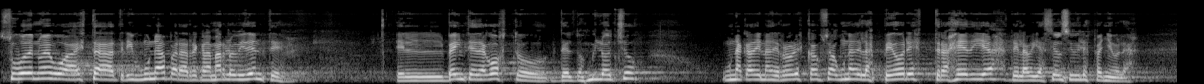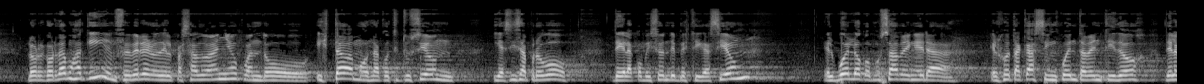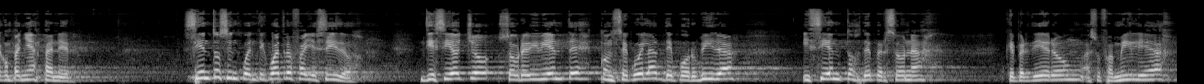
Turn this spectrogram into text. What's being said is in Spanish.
Subo de nuevo a esta tribuna para reclamar lo evidente. El 20 de agosto del 2008, una cadena de errores causa una de las peores tragedias de la aviación civil española. Lo recordamos aquí en febrero del pasado año, cuando instábamos la constitución, y así se aprobó, de la Comisión de Investigación. El vuelo, como saben, era el JK 5022 de la compañía Spanair. 154 fallecidos, 18 sobrevivientes con secuelas de por vida y cientos de personas que perdieron a sus familias,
